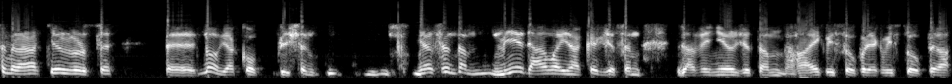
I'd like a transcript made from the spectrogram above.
se vrátil v roce Eh, no jako, když jsem měl jsem tam, mě dávají na že jsem zavinil, že tam Hájek vystoupil, jak vystoupil a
